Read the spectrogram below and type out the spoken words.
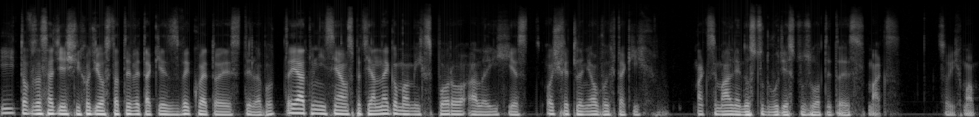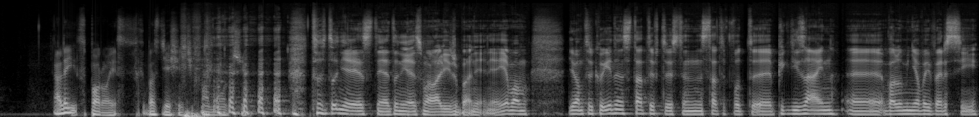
I to w zasadzie, jeśli chodzi o statywy takie zwykłe, to jest tyle, bo ja tu nic nie mam specjalnego, mam ich sporo, ale ich jest oświetleniowych, takich maksymalnie do 120 zł, to jest maks, co ich mam. Ale sporo jest, chyba z 10 ich mam łącznie. To, to nie jest, nie, to nie jest mała liczba, nie, nie. Ja mam, ja mam tylko jeden statyw, to jest ten statyw od e, Peak Design e, w aluminiowej wersji.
